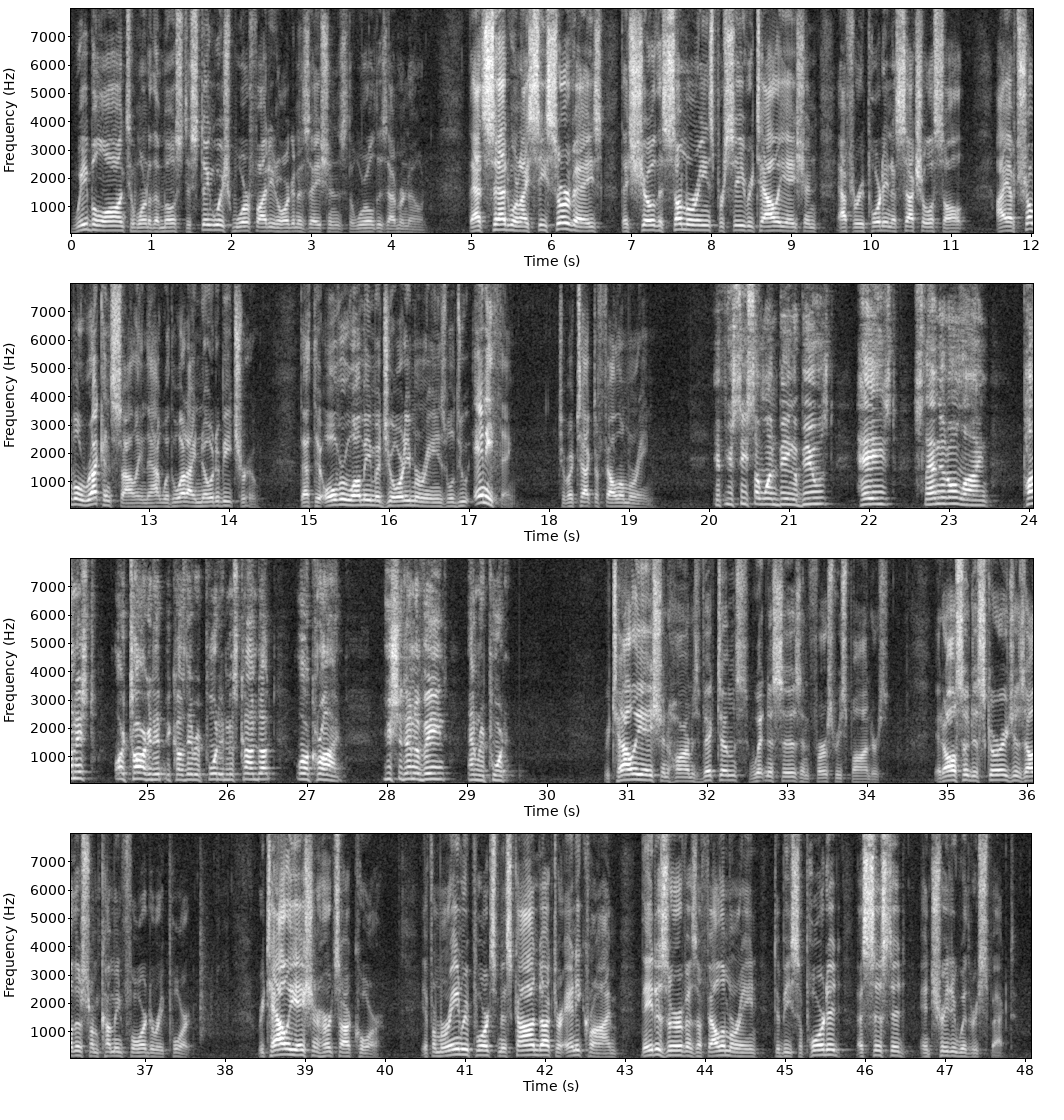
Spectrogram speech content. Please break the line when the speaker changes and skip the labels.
We belong to one of the most distinguished warfighting organizations the world has ever known. That said, when I see surveys that show that some Marines perceive retaliation after reporting a sexual assault, I have trouble reconciling that with what I know to be true, that the overwhelming majority of Marines will do anything to protect a fellow Marine.
If you see someone being abused, hazed, slandered online, punished, or targeted because they reported misconduct or a crime, you should intervene and report it.
Retaliation harms victims, witnesses, and first responders. It also discourages others from coming forward to report. Retaliation hurts our Corps. If a Marine reports misconduct or any crime, they deserve, as a fellow Marine, to be supported, assisted, and treated with respect.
